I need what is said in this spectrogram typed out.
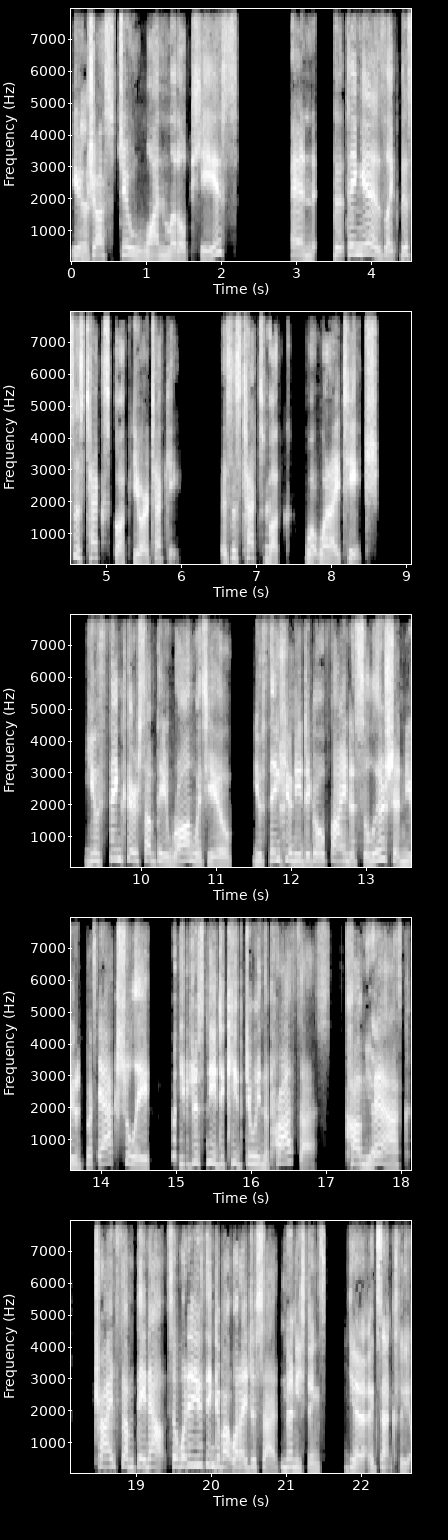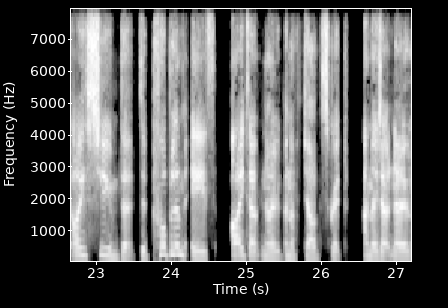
You yeah. just do one little piece. And the thing is, like, this is textbook. You are techie. This is textbook. What, what I teach. You think there's something wrong with you. You think you need to go find a solution. You, but actually, you just need to keep doing the process. Come yeah. back, try something out. So what do you think about what I just said? Many things. Yeah, exactly. I assume that the problem is I don't know enough JavaScript and I don't know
